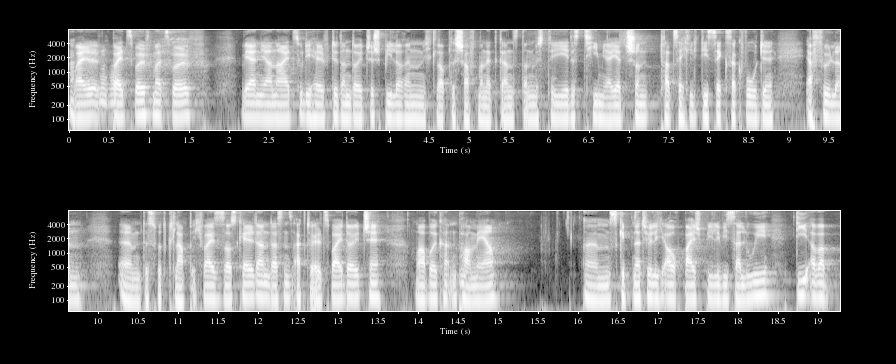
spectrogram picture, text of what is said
Weil mhm. bei 12 mal 12 wären ja nahezu die Hälfte dann deutsche Spielerinnen. Ich glaube, das schafft man nicht ganz. Dann müsste jedes Team ja jetzt schon tatsächlich die Sechserquote erfüllen. Ähm, das wird knapp. Ich weiß es aus Keldern, da sind es aktuell zwei Deutsche. Marburg hat ein paar mehr. Ähm, es gibt natürlich auch Beispiele wie Salui, die aber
